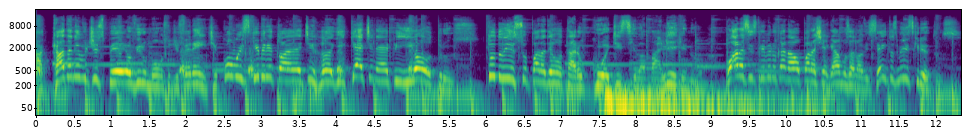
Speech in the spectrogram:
A cada nível de XP eu viro um monstro diferente, como Skibidi Toilet, Hug, Catnap e outros. Tudo isso para derrotar o Godzilla maligno. Bora se inscrever no canal para chegarmos a 900 mil inscritos.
